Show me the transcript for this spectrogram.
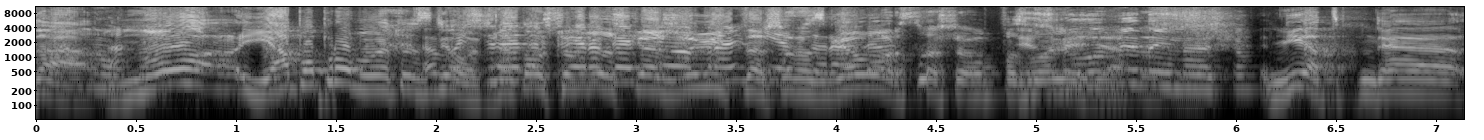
Да, но я попробую это сделать, Обычно для того, чтобы немножко оживить наш разговор, да? с вашего позволения. Нет, э,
